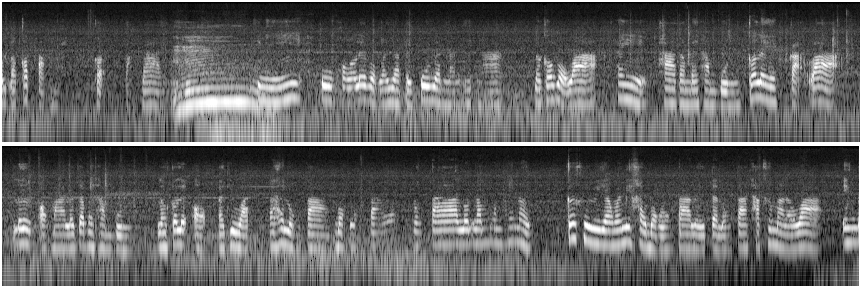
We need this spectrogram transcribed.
ษแล้วก็ปักใหม่ก็ปักได้อืมทีนี้ครูเขาก็เลยบอกว่าอย่าไปพูดแบบนั้นอีกนะ แล้วก็บอกว่าให้พากันไปทำบุญ ก็เลยกะว่า เลิกออกมาแล้วจะไปทำบุญ เราก็เลยออกไปที่วัดแล้วให้หลวงตา บอกหลวงตาว่าหลวงตาลดน้ำมนต์ให้หน่อย ก็คือยังไม่มีใครบอกหลวงตาเลย แต่หลวงตาทักขึ้นมาแล้วว่า เอ็งไป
